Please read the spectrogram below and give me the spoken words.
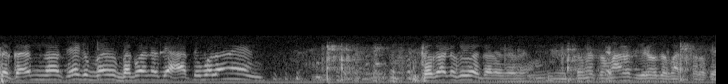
તો કર્મ ન છે કે ભગવાન હાથું બોલો ને છોકરા ઠોકરી કરો તમે તમારો જ વિરોધાભાસ કરો કે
